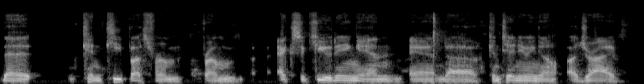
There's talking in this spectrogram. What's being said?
that can keep us from from executing and and uh, continuing a, a drive.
